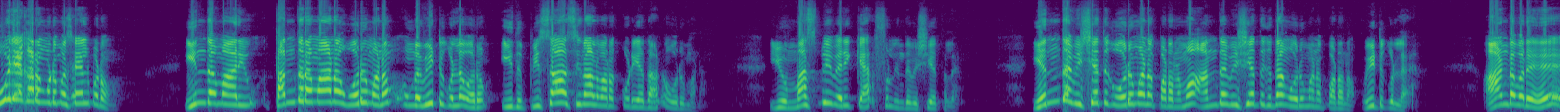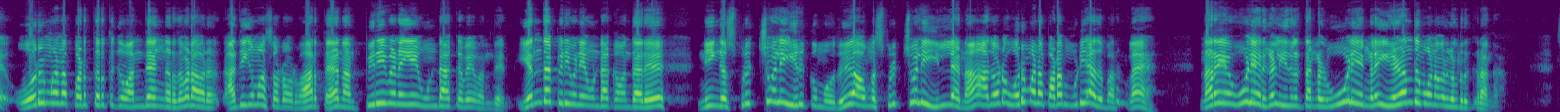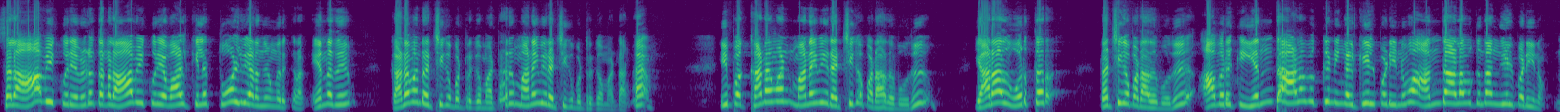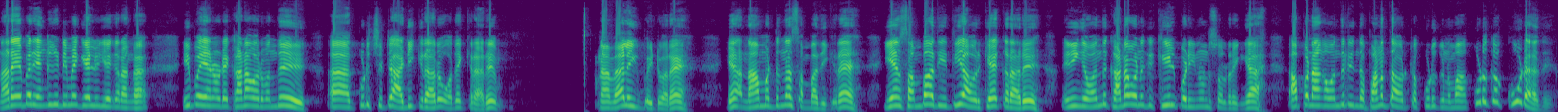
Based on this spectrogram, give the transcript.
ஊழியக்காரன் குடும்பம் செயல்படும். இந்த மாதிரி தந்திரமான ஒரு மனம் உங்கள் வீட்டுக்குள்ளே வரும். இது பிசாசினால் வரக்கூடியதான ஒரு மனம். You must be very careful இந்த விஷயத்தில். எந்த விஷயத்துக்கு ஒருமனப்படணுமோ அந்த விஷயத்துக்கு தான் ஒருமனப்படணும் வீட்டுக்குள்ளே. ஆண்டவர் ஒருமனப்படுத்துறதுக்கு வந்தேங்கிறத விட அவர் அதிகமாக சொல்கிற ஒரு வார்த்தை நான் பிரிவினையை உண்டாக்கவே வந்தேன். எந்த பிரிவினையை உண்டாக்க வந்தார்? நீங்கள் ஸ்பிரிச்சுவலி இருக்கும்போது அவங்க ஸ்பிரிச்சுவலி இல்லைன்னா அதோட ஒருமனப்பட முடியாது பாருங்களேன். நிறைய ஊழியர்கள் இதில் தங்கள் ஊழியங்களை இழந்து போனவர்கள் இருக்கிறாங்க. சில ஆவிக்குரியவர்கள் தங்கள் ஆவிக்குரிய வாழ்க்கையில் தோல்வி அடைஞ்சவங்க இருக்கிறாங்க. என்னது? கணவன் ரட்சிக்கப்பட்டிருக்க மாட்டார் மனைவி ரட்சிக்கப்பட்டிருக்க மாட்டாங்க. இப்போ கணவன் மனைவி ரட்சிக்கப்படாத போது யாராவது ஒருத்தர் ரட்சிக்கப்படாத போது அவருக்கு எந்த அளவுக்கு நீங்கள் கீழ்ப்படியணுமோ அந்த அளவுக்கு தான் கீழ்ப்படியணும். நிறைய பேர் எங்ககிட்டயுமே கேள்வி கேட்குறாங்க. இப்போ என்னுடைய கணவர் வந்து குடிச்சிட்டு அடிக்கிறாரு உதைக்கிறாரு. நான் வேலைக்கு போயிட்டு வரேன். ஏன் நான் மட்டும்தான் சம்பாதிக்கிறேன். என் சம்பாத்தியத்தையும் அவர் கேட்குறாரு. நீங்கள் வந்து கணவனுக்கு கீழ்ப்படியணும்னு சொல்கிறீங்க அப்போ நாங்கள் வந்துட்டு இந்த பணத்தை அவர்கிட்ட கொடுக்கணுமா? கொடுக்கக்கூடாது.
